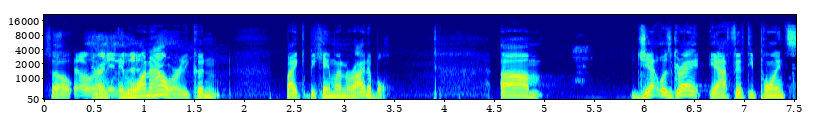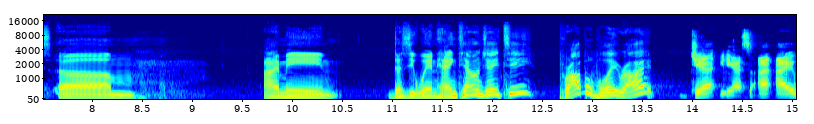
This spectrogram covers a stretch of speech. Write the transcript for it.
So Fell right in, in one hour, he couldn't. Bike became unrideable. Um, Jett was great. Yeah, fifty points. Um, I mean, does he win Hangtown, JT? Probably, right? Jett, yes, I,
